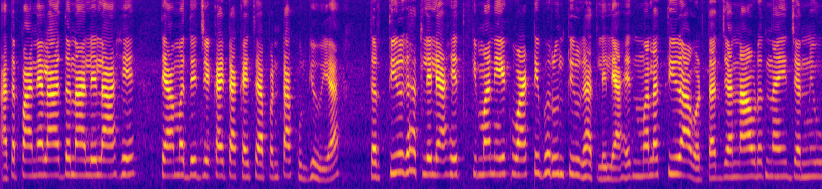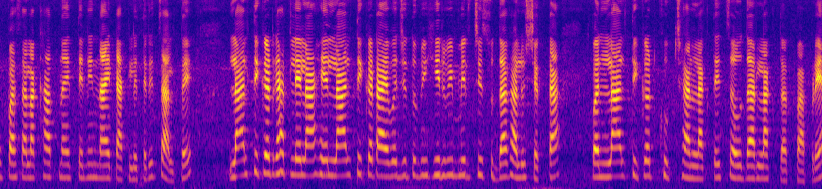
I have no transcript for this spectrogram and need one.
आता पाण्याला आदन आलेलं आहे त्यामध्ये जे काय टाकायचं आपण टाकून घेऊया. तर तीळ घातलेले आहेत किमान एक वाटी भरून तीळ घातलेले आहेत. मला तीळ आवडतात ज्यांना आवडत नाही ज्यांनी उपासाला खात नाहीत त्यांनी नाही टाकले तरी चालतंय. लाल तिखट घातलेलं आहे लाल तिखटऐवजी तुम्ही हिरवी मिरचीसुद्धा घालू शकता. पण लाल तिखट खूप छान लागते चवदार लागतात पापड्या.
